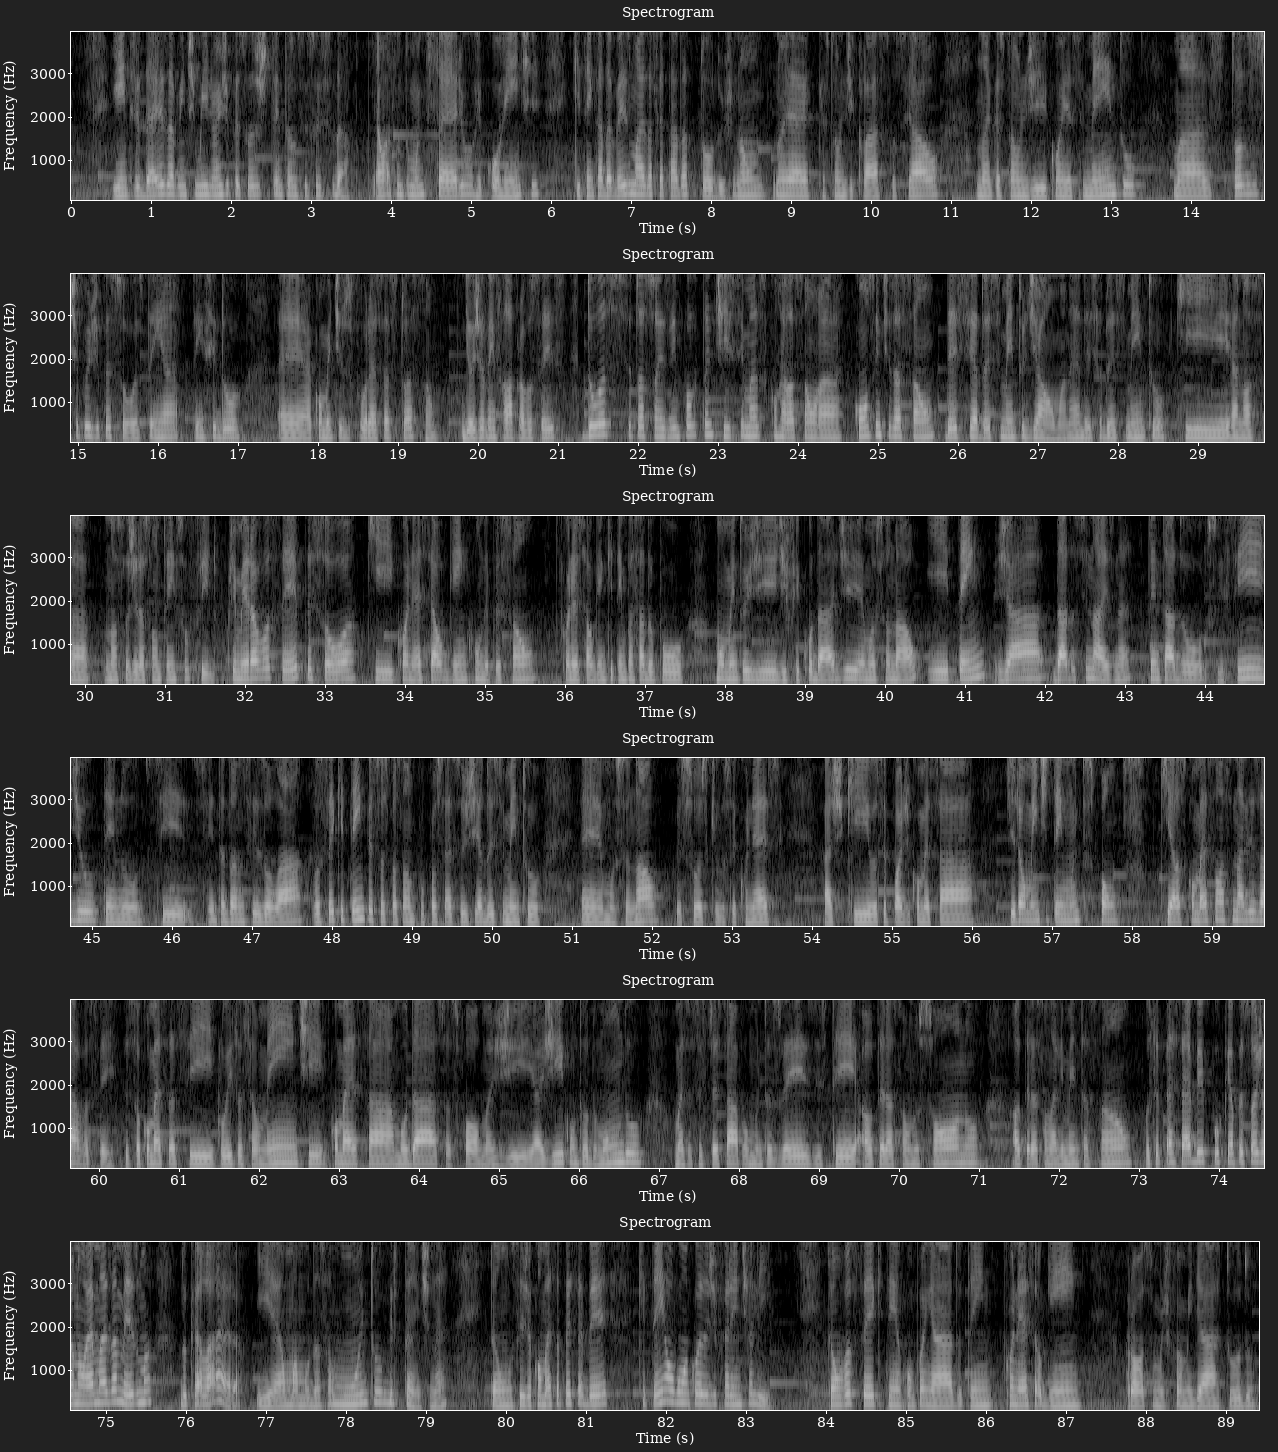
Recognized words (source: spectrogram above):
e entre 10 a 20 milhões de pessoas tentando se suicidar. É um assunto muito sério, recorrente, que tem cada vez mais afetado a todos. Não, não é questão de classe social, não é questão de conhecimento, mas todos os tipos de pessoas têm, a, têm sido é, acometidos por essa situação. E hoje eu venho falar para vocês duas situações importantíssimas com relação à conscientização desse adoecimento de alma, né? Desse adoecimento que a nossa nossa geração tem sofrido. Primeiro a você, pessoa que conhece alguém com depressão, conhece alguém que tem passado por momentos de dificuldade emocional e tem já dado sinais, né? tentado suicídio, tendo se, se, tentando se isolar. Você que tem pessoas passando por processos de adoecimento é, emocional, pessoas que você conhece, acho que você pode começar. Geralmente tem muitos pontos que elas começam a sinalizar você. A pessoa começa a se incluir socialmente, começa a mudar suas formas de agir com todo mundo, começa a se estressar por muitas vezes, ter alteração no sono, alteração na alimentação. Você percebe porque a pessoa já não é mais a mesma do que ela era. E é uma mudança muito gritante, né? Então você já começa a perceber que tem alguma coisa diferente ali. Então você que tem acompanhado, tem conhece alguém próximo de familiar, tudo.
